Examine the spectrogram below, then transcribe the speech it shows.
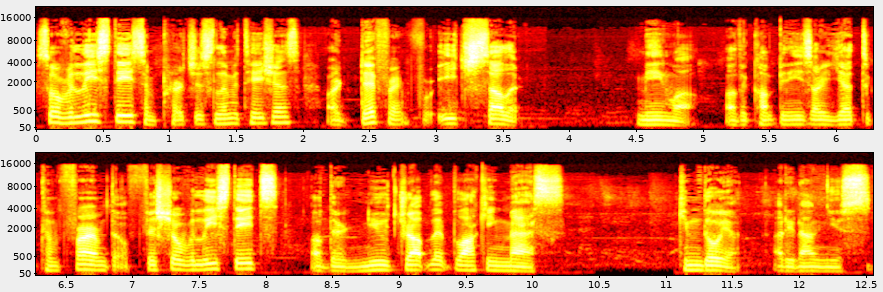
so release dates and purchase limitations are different for each seller. Meanwhile, other companies are yet to confirm the official release dates of their new droplet blocking masks. Kim Do-yeon, Arirang News.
